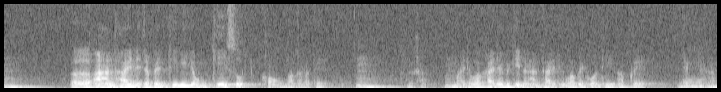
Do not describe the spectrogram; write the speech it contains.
อืมเอ่ออาหารไทยเนี่ยจะเป็นที่นิยมที่สุดของบังกลาเทศอืมนะครับอืมหมายถึงว่าใครได้ไปกินอาหารไทยถือว่าเป็นคนที่อัปเกรดอย่างนี้ยครับ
